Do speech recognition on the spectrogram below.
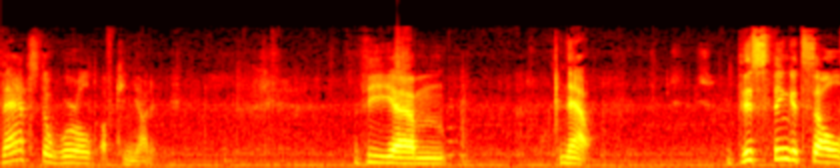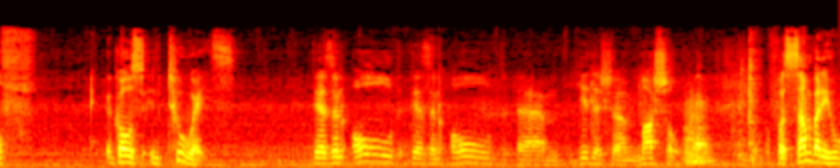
That's the world of kinyonim. The um, now, this thing itself goes in two ways. There's an old, there's an old um, Yiddish uh, for somebody who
